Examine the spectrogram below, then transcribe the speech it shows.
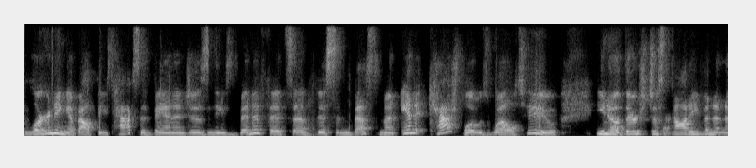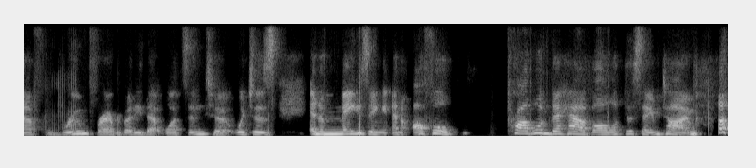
learning about these tax advantages and these these benefits of this investment and it cash flows well too. You know there's just not even enough room for everybody that wants into it which is an amazing and awful problem to have all at the same time.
